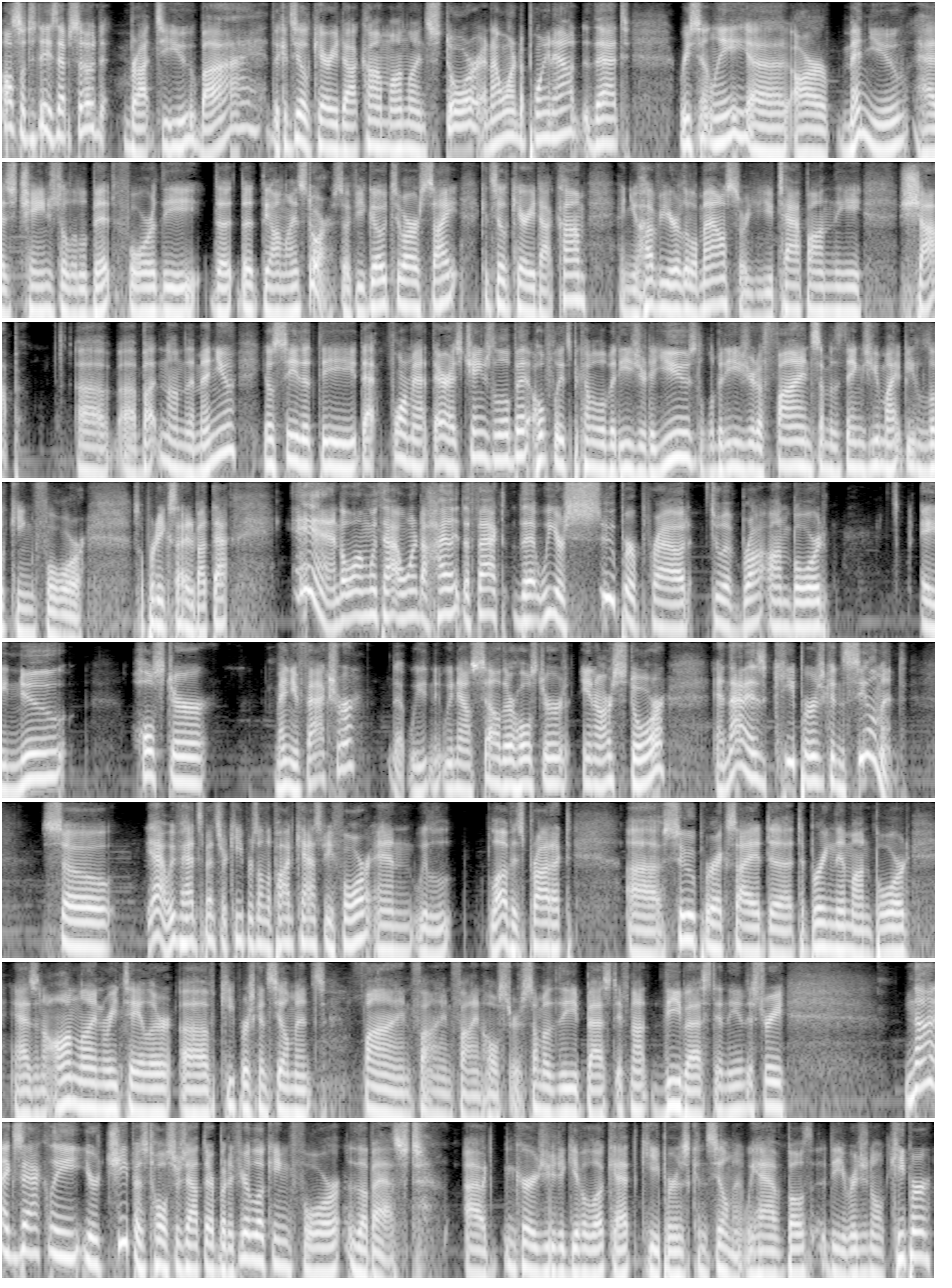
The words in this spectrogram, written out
Also, today's episode brought to you by the concealedcarry.com online store. And I wanted to point out that recently uh, our menu has changed a little bit for the, the, the the online store. So if you go to our site concealedcarry.com and you hover your little mouse or you tap on the shop uh, uh, button on the menu you'll see that the that format there has changed a little bit. Hopefully it's become a little bit easier to use a little bit easier to find some of the things you might be looking for. So pretty excited about that. And along with that i wanted to highlight the fact that we are super proud to have brought on board a new holster manufacturer that we we now sell their holster in our store, and that is Keepers Concealment. So yeah, we've had Spencer Keepers on the podcast before, and we l- love his product. Uh, super excited to, to bring them on board as an online retailer of Keepers Concealment's fine, fine, fine holsters. Some of the best, if not the best, in the industry not exactly your cheapest holsters out there, but if you're looking for the best, I would encourage you to give a look at Keeper's Concealment. We have both the original Keeper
